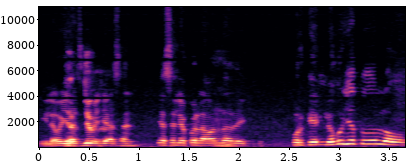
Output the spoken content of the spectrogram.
Y luego ya, Yo- yo- ya, sal- ya salió con la onda de. que- Porque luego ya todo lo.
